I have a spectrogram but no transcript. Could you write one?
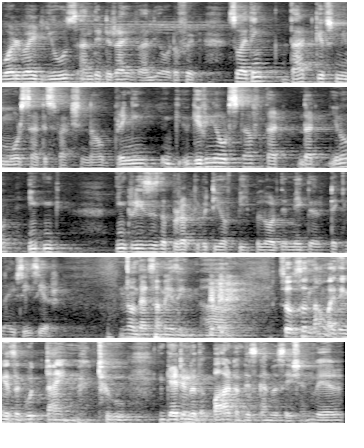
worldwide use and they derive value out of it. So I think that gives me more satisfaction now, bringing, giving out stuff that that you know in, increases the productivity of people or they make their tech lives easier. No, that's amazing. Uh, so, so now I think it's a good time to get into the part of this conversation where,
